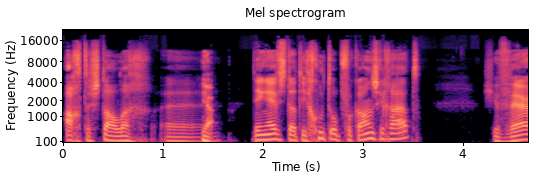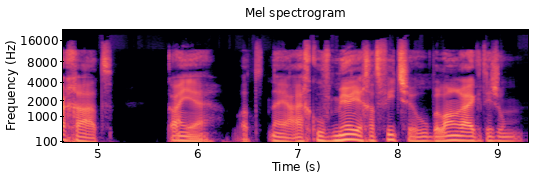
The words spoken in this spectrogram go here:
achterstallig Ja. ding heeft. Dat hij goed op vakantie gaat. Als je ver gaat, kan je wat, nou ja, eigenlijk hoe meer je gaat fietsen, hoe belangrijk het is om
